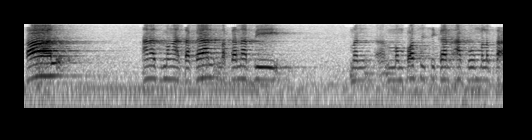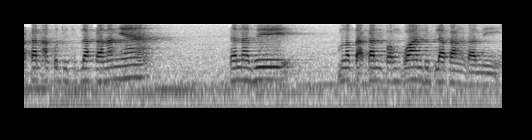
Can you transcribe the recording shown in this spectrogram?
Kal Anas mengatakan maka Nabi memposisikan aku meletakkan aku di sebelah kanannya dan Nabi meletakkan perempuan di belakang kami.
